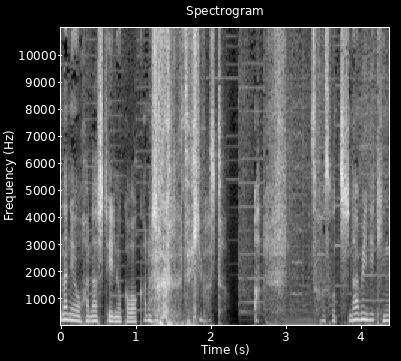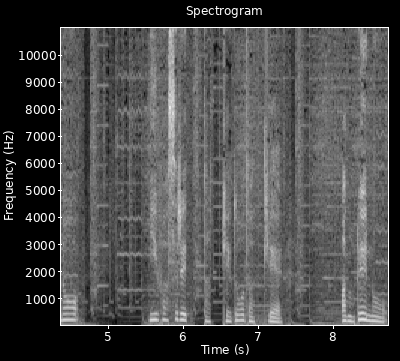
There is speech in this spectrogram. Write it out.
何を話していいのかわからなくなってきました。あ、そうそう、ちなみに昨日言い忘れたっけ？どうだっけ？あの例の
